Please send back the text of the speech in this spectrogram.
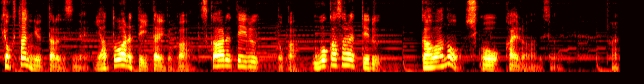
極端に言ったらですね、雇われていたりとか、使われているとか、動かされている側の思考回路なんですよね。はい。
